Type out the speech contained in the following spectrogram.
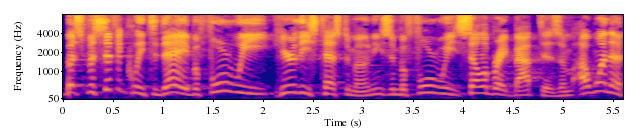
But specifically today, before we hear these testimonies and before we celebrate baptism, I want to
